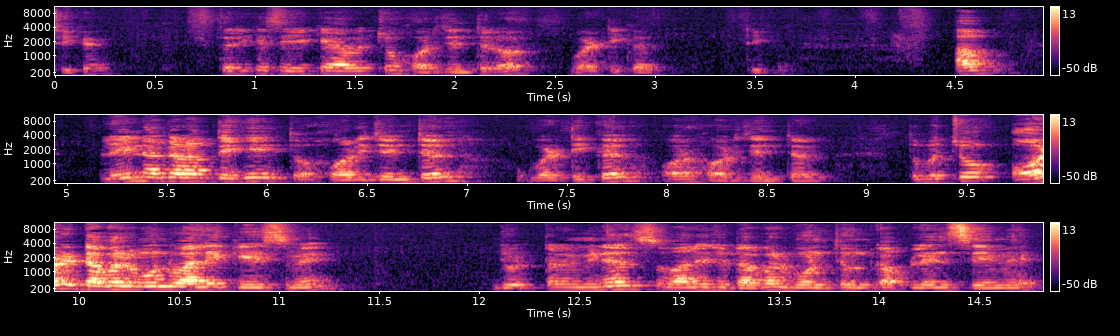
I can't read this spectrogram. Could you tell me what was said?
ठीक है? इस तरीके से ये क्या है बच्चों? हॉरिजेंटल और वर्टिकल ठीक है? अब प्लेन अगर आप देखें तो हॉरिजेंटल वर्टिकल और हॉरिजेंटल तो बच्चों, और डबल बॉन्ड वाले केस में, जो टर्मिनल्स वाले जो डबल बॉन्ड थे, उनका प्लेन सेम है।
